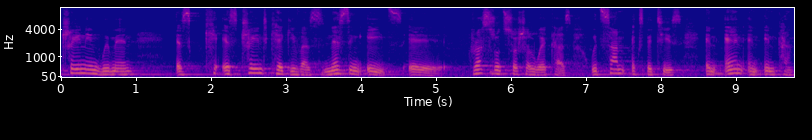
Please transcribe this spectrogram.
training women as, as trained caregivers, nursing aides, uh, grassroots social workers with some expertise and earn an income.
